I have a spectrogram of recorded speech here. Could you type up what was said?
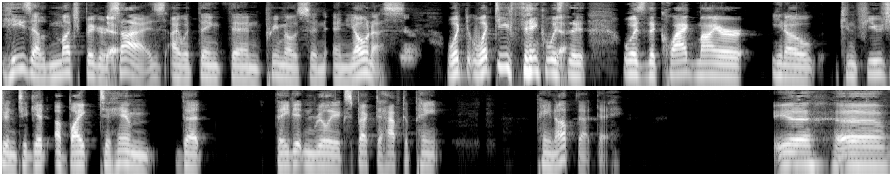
he's a much bigger yeah. size, I would think, than Primoz and, and Jonas. Yeah. What what do you think was the was the quagmire, you know, confusion to get a bike to him that they didn't really expect to have to paint paint up that day? Yeah, uh,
